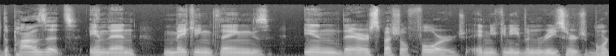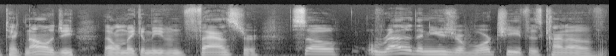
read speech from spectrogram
deposits, and then making things in their special forge and you can even research more technology that will make them even faster. So rather than use your war chief as kind of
